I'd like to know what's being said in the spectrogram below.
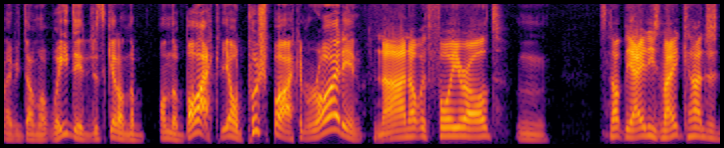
maybe done what we did. Just get on the on the bike, the old push bike, and ride in. Nah, not with four year old. Mm. It's not the 80s, mate. Can't just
